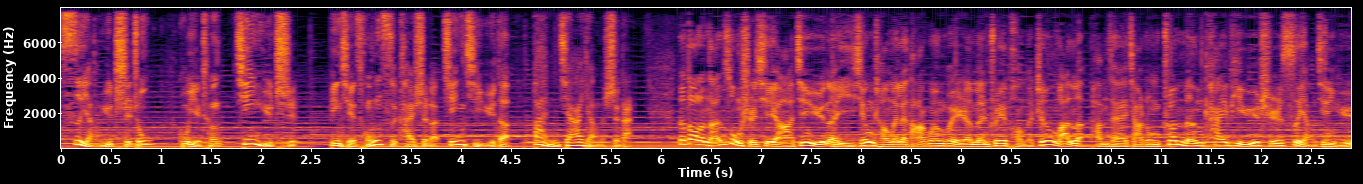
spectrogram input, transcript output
饲养于池中，故也称金鱼池。并且从此开始了金鲫鱼的半家养的时代。那到了南宋时期啊，金鱼呢已经成为了达官贵人们追捧的珍玩了。他们在家中专门开辟鱼池饲养金鱼。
